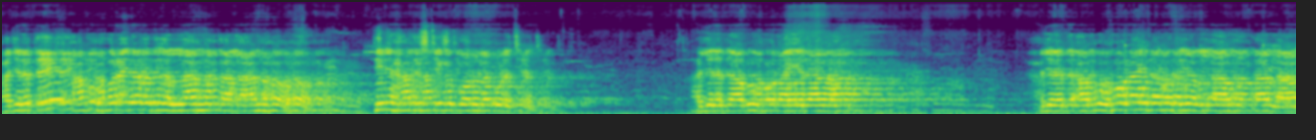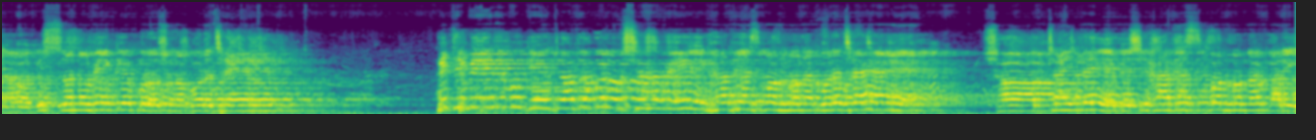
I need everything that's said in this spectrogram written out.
হজরতে আবু হরাইরা রাদিয়াল্লাহু তাআলা আনহু, তিনি হাদিসটিকে বর্ণনা করেছেন। হজরত আবু হজরত আবু হরাইরা রাদিয়াল্লাহু তাআলা করেছেন, পৃথিবীর বুকে যতগুলো সাহাবী হাদিস বর্ণনা করেছে সব চাইতে বেশি হাদিস বর্ণনাকারী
